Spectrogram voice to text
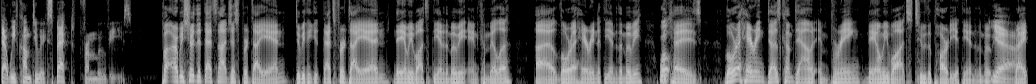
that we've come to expect from movies. But are we sure that that's not just for Diane? Do we think that that's for Diane, Naomi Watts at the end of the movie, and Camilla, uh, Laura Harring at the end of the movie? Well- because Laura Harring does come down and bring Naomi Watts to the party at the end of the movie. Yeah. Right?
